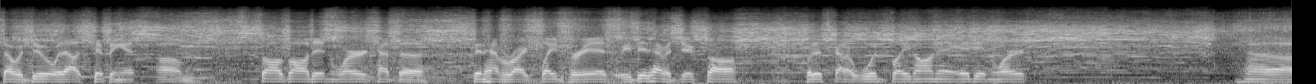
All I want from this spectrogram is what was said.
that would do it without chipping it. Um, Sawzall didn't work, had to, didn't have a right blade for it. We did have a jigsaw, but it's got a wood blade on it. It didn't work. Uh,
